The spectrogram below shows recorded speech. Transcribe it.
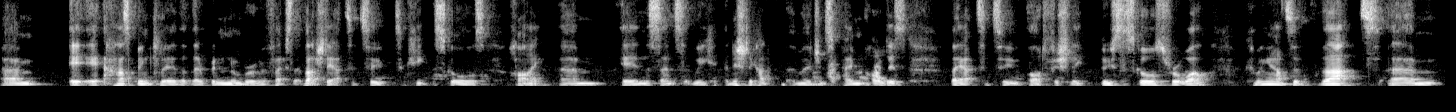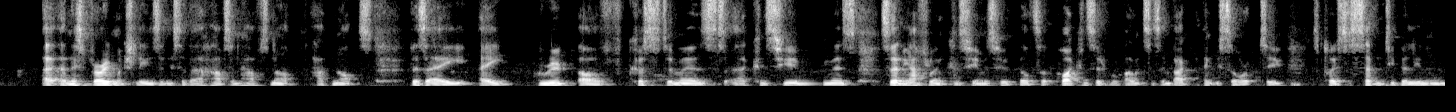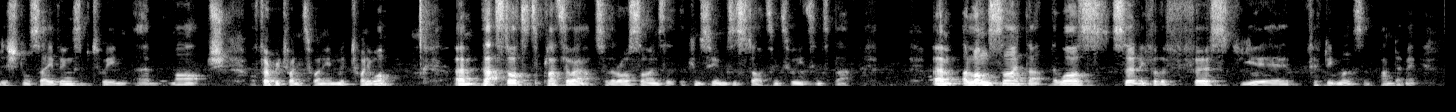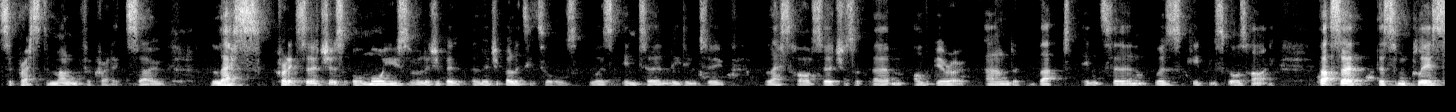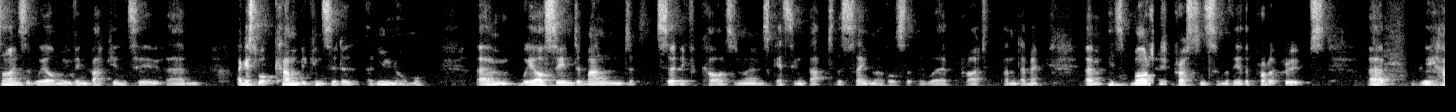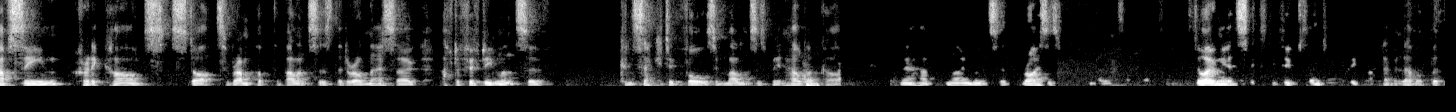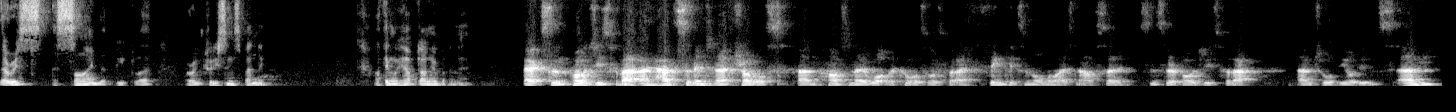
um, it, it, has been clear that there have been a number of effects that have actually acted to, to keep the scores high um, in the sense that we initially had emergency payment holidays. They acted to artificially boost the scores for a while. Coming out of that, um, and this very much leans into the haves and haves not have nots. There's a a group of customers, uh, consumers, certainly affluent consumers who have built up quite considerable balances in bank. I think we saw up to as close to 70 billion in additional savings between um, March or February 2020 and mid 21. Um, that started to plateau out, so there are signs that the consumers are starting to eat into that. Um, alongside that, there was certainly for the first year, 15 months of the pandemic, suppressed demand for credit. So less credit searches or more use of eligibility tools was in turn leading to less hard searches um, on the bureau, and that in turn was keeping scores high. That said, there's some clear signs that we are moving back into, um, I guess, what can be considered a new normal. Um, we are seeing demand, certainly for cards and loans, getting back to the same levels that they were prior to the pandemic. Um, it's marginally depressed in some of the other product groups. Uh, we have seen credit cards start to ramp up the balances that are on there. So after 15 months of consecutive falls in balances being held on cards, we now have nine months of rises. Still only at 62% of the pre-pandemic level, but there is a sign that people are, are increasing spending. I think we have Daniel back now. Excellent. Apologies for that. I had some internet troubles. Um, hard to know what the cause was, but I think it's normalised now. So sincere apologies for that um, to all the audience. Um,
